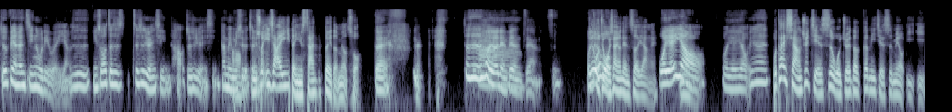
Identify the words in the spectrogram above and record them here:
就是变得跟激怒李维一样，就是你说这是这是原型，好，这是原型，但明明是个真。你说一加一等于三，对的，没有错，对，就是会有点变成这样子。我觉得我觉得我现在有点这样哎、欸，我也有。我也有，因为不太想去解释，我觉得跟你解释没有意义。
